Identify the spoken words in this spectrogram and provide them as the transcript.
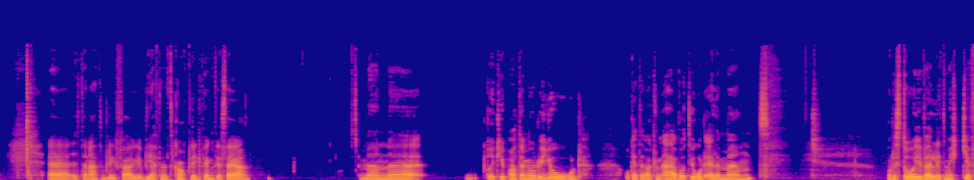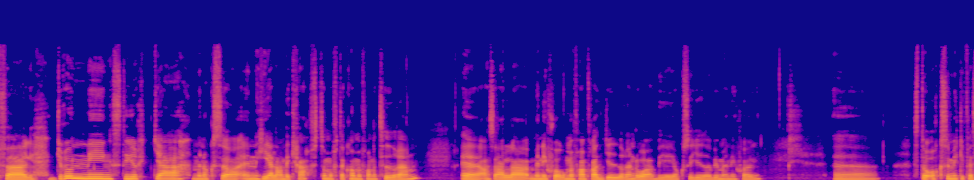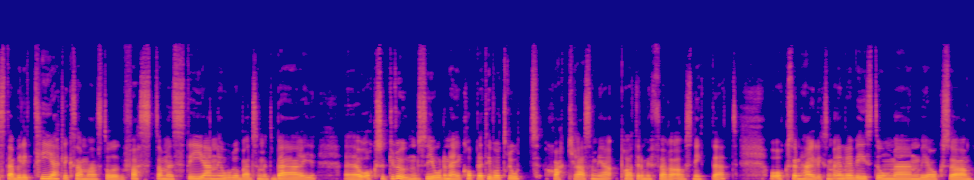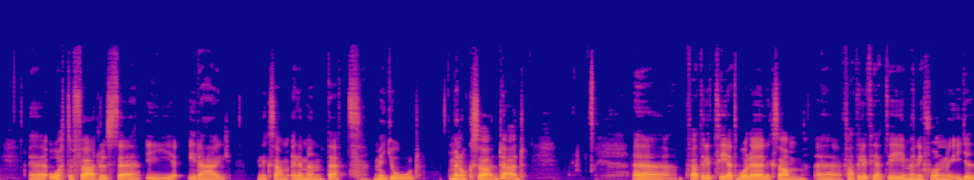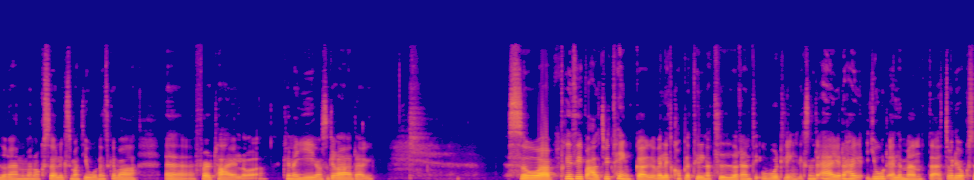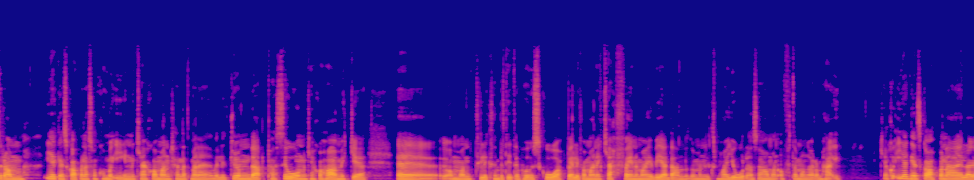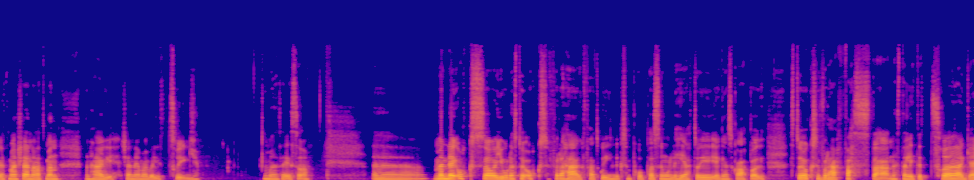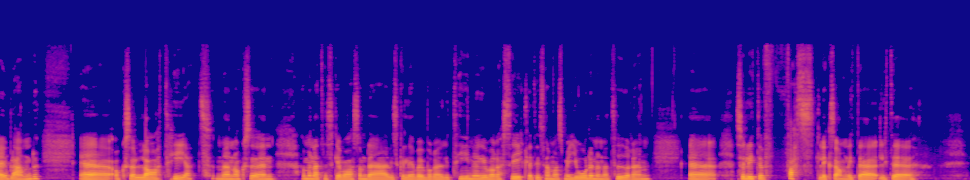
Eh, utan att bli för vetenskaplig tänkte jag säga. men eh, brukar ju prata om jord och Jord och att det verkligen är vårt jordelement. Och det står ju väldigt mycket för grundning, styrka men också en helande kraft som ofta kommer från naturen. Eh, alltså alla människor men framförallt djuren då, vi är ju också djur, vi är människor. Eh, står också mycket för stabilitet, liksom man står fast som en sten, orubbad som ett berg. Eh, och också grund, så jorden är kopplad till vårt rotchakra som jag pratade om i förra avsnittet. Och också den här liksom äldre visdomen, vi har också eh, återfödelse i, i det här liksom elementet med jord. Men också död. Eh, fertilitet, både liksom eh, fertilitet i människan, i djuren, men också liksom att jorden ska vara eh, fertile och kunna ge oss grödor. Så i princip allt vi tänker väldigt kopplat till naturen, till odling, liksom, det är ju det här jordelementet och det är också de egenskaperna som kommer in kanske om man känner att man är en väldigt grundad person, kanske har mycket eh, om man till exempel tittar på horoskop eller om man är kaffe inom ayurvedan, om man liksom har jorden så har man ofta många av de här kanske egenskaperna eller att man känner att man, men här känner jag mig väldigt trygg. Om man säger så. Eh, men det är också, jorden står också för det här för att gå in liksom på personligheter och egenskaper. Står också för det här fasta, nästan lite tröga ibland. Eh, också lathet, men också en, jag menar att det ska vara som det är, vi ska leva i våra rutiner, i våra cykler tillsammans med jorden och naturen. Eh, så lite fast liksom, lite, lite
